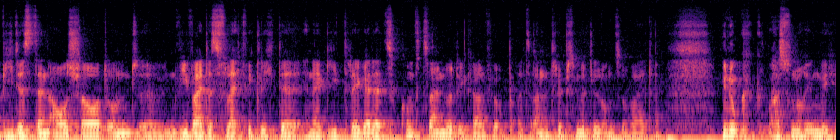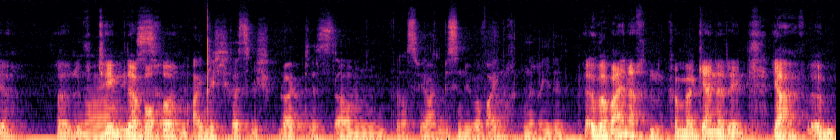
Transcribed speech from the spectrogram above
wie das denn ausschaut und äh, inwieweit das vielleicht wirklich der Energieträger der Zukunft sein wird, egal für, ob als Antriebsmittel und so weiter. Minuk, hast du noch irgendwelche äh, Naja, Themen der was, Woche? Ähm, eigentlich restlich bleibt, ist, ähm, dass wir ein bisschen über Weihnachten reden. Ja, Über Weihnachten können wir gerne reden. Ja, ähm,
